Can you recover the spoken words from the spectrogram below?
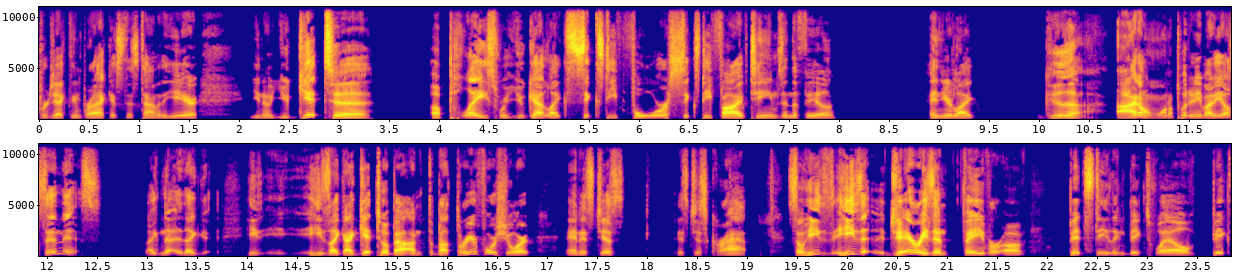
projecting brackets this time of the year, you know, you get to a place where you got like 64, 65 teams in the field, and you're like, good. I don't want to put anybody else in this. Like, like he he's like, I get to about I'm about three or four short, and it's just it's just crap. So he's he's Jerry's in favor of bid stealing Big Twelve, big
